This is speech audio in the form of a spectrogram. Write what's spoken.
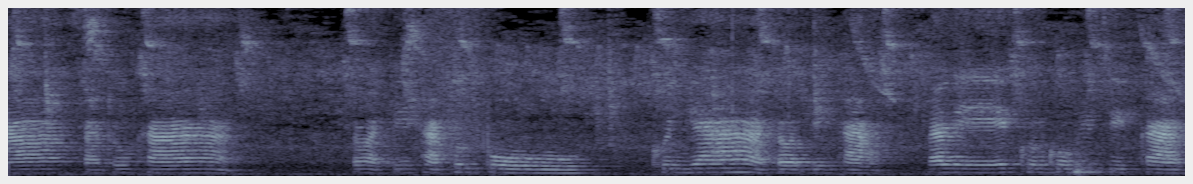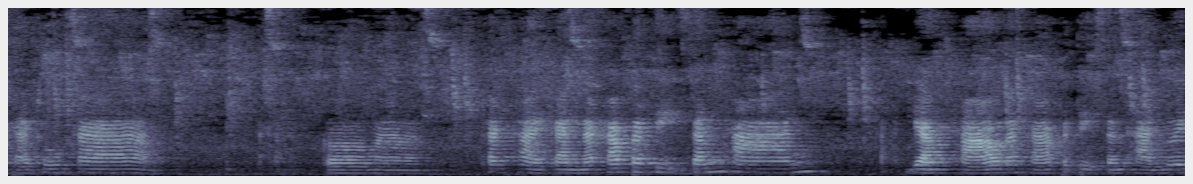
ะ สาธุค่ะ สวัสดีค่ะ คุณปู่คุณย่า สวัสดีค่ะ นาเล็กคุณครูพิจิตรค่ะสาธุค่ะค่ะก็มาทักทายกันนะคะ ปฏิสันฐานยามเช้านะคะ ปฏิสันฐานด้วย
